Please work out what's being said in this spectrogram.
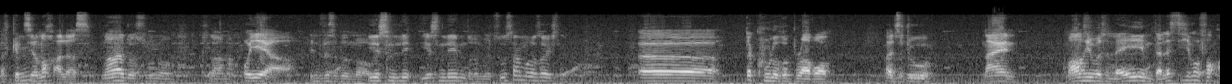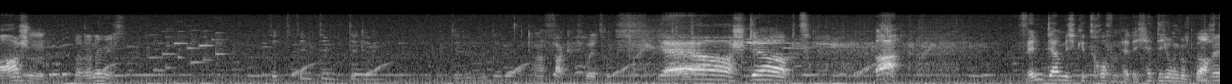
Was gibt's Hm? hier noch alles? Nein, das ist nur noch kleiner. Oh yeah, Invisible Mode. Hier ist ein, Le hier ist ein Leben drin. Willst du es haben oder soll ich es nehmen? Äh, der coolere Brother. Also Also du. du. Nein. Mario ist lame, der lässt sich immer verarschen. Na, dann nehme ich's. Ah, fuck, ich wollte zu. Yeah, stirbt! Ah! Wenn der mich getroffen hätte, ich hätte dich umgebracht.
